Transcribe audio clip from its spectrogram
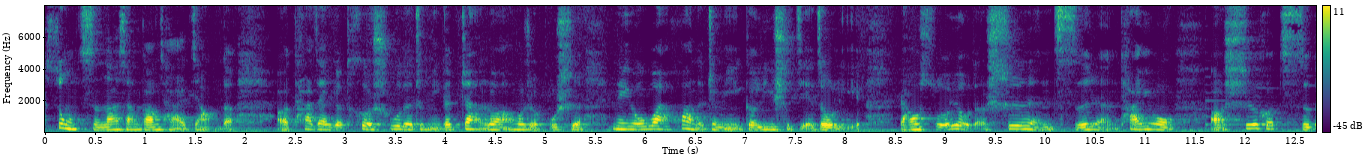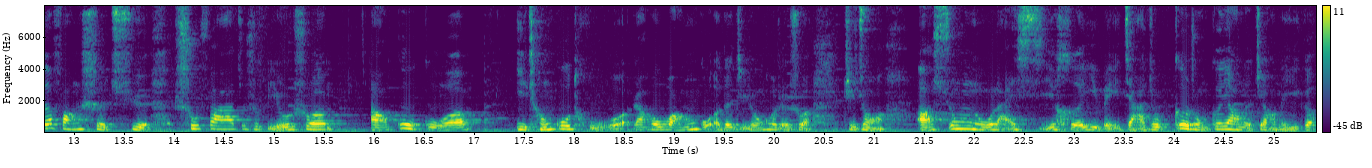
宋词呢，像刚才讲的。呃，他在一个特殊的这么一个战乱或者不是内忧外患的这么一个历史节奏里，然后所有的诗人词人，他用啊诗和词的方式去抒发，就是比如说啊故国。已成故土，然后亡国的这种，或者说这种啊，匈奴来袭，何以为家？就各种各样的这样的一个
